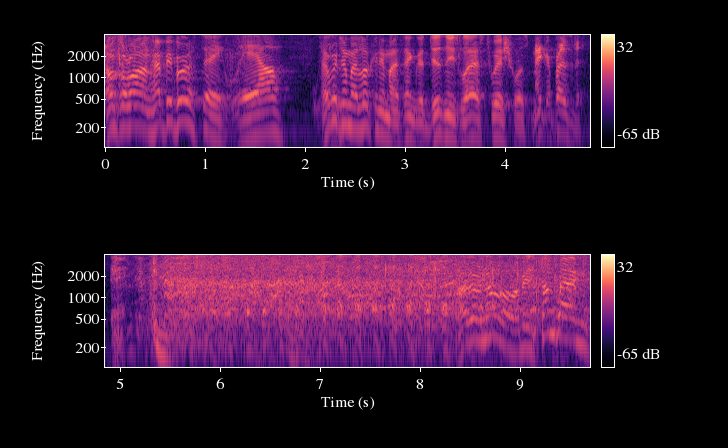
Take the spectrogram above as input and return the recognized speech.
Uncle Ron, happy birthday. Well, every time I look at him, I think that Disney's last wish was make a president. I don't know. I mean, sometimes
